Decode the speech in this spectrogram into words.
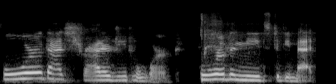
for that strategy to work, for the needs to be met.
